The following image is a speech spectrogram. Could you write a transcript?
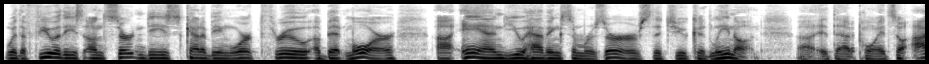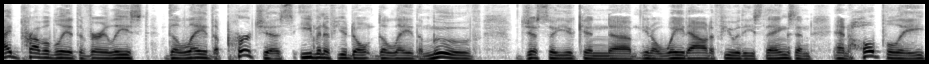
with a few of these uncertainties kind of being worked through a bit more. Uh, and you having some reserves that you could lean on uh, at that point. So I'd probably, at the very least, delay the purchase, even if you don't delay the move, just so you can, uh, you know, wait out a few of these things and and hopefully,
